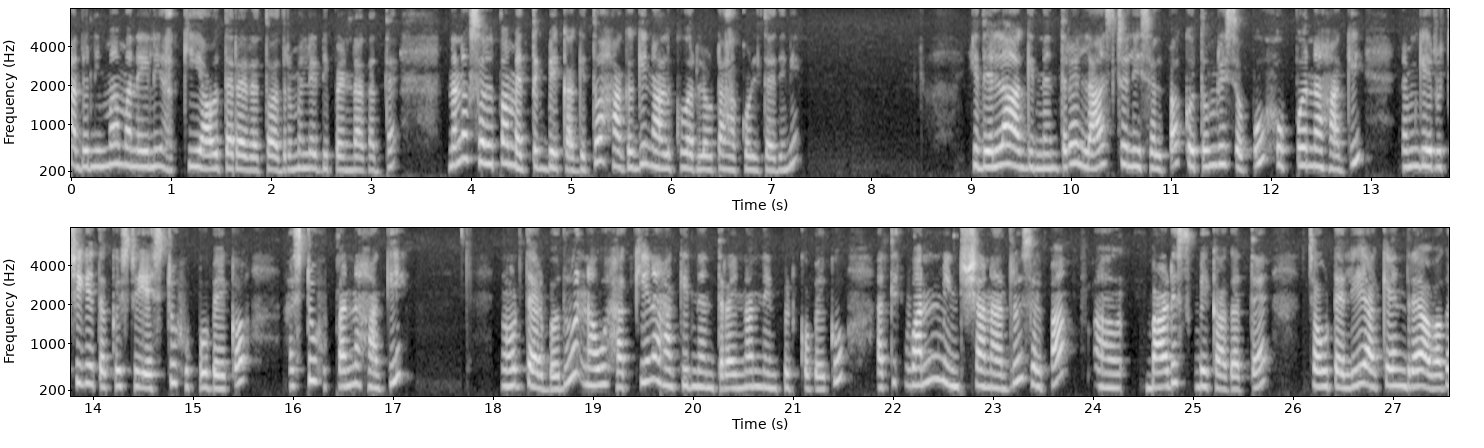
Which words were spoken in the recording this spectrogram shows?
ಅದು ನಿಮ್ಮ ಮನೆಯಲ್ಲಿ ಅಕ್ಕಿ ಯಾವ ಥರ ಇರುತ್ತೋ ಅದ್ರ ಮೇಲೆ ಡಿಪೆಂಡ್ ಆಗುತ್ತೆ. ನನಗೆ ಸ್ವಲ್ಪ ಮೆತ್ತಗೆ ಬೇಕಾಗಿತ್ತು, ಹಾಗಾಗಿ ನಾಲ್ಕೂವರೆ ಲೋಟ ಹಾಕ್ಕೊಳ್ತಾ ಇದ್ದೀನಿ. ಇದೆಲ್ಲ ಆಗಿದ ನಂತರ ಲಾಸ್ಟಲ್ಲಿ ಸ್ವಲ್ಪ ಕೊತ್ತಂಬರಿ ಸೊಪ್ಪು, ಉಪ್ಪನ್ನು ಹಾಕಿ, ನಮಗೆ ರುಚಿಗೆ ತಕ್ಕಷ್ಟು ಎಷ್ಟು ಉಪ್ಪು ಬೇಕೋ ಅಷ್ಟು ಉಪ್ಪನ್ನು ಹಾಕಿ ನೋಡ್ತಾ ಇರ್ಬೋದು. ನಾವು ಅಕ್ಕಿನ ಹಾಕಿದ ನಂತರ ಇನ್ನೊಂದು ನೆನ್ಪಿಟ್ಕೋಬೇಕು. ಅತಿ, ಒಂದು ನಿಮಿಷನಾದರೂ ಸ್ವಲ್ಪ ಬಾಡಿಸ್ಬೇಕಾಗತ್ತೆ. ಚೌಟಲ್ಲಿ, ಯಾಕೆಂದರೆ ಆವಾಗ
